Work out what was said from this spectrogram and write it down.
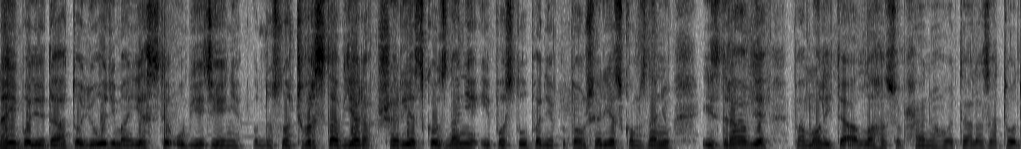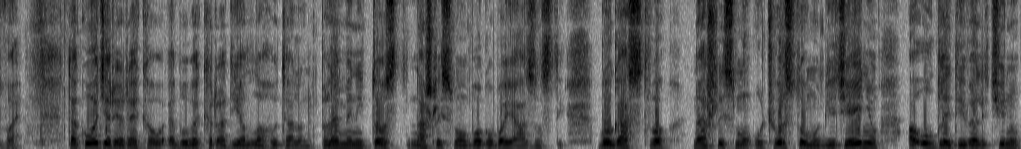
najbolje dato ljudima jeste ubjeđenje, odnosno čvrsta vjera, šarijetsko znanje i postupanje po tom šarijetskom znanju i zdravlje, pa molite Allaha subhanahu wa ta'ala za to dvoje. Također je rekao Ebu Bekr radijallahu ta'ala, plemenitost našli smo u bogobojaznosti, bogatstvo našli smo u čvrstom ubjeđenju, a ugled i veličinu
